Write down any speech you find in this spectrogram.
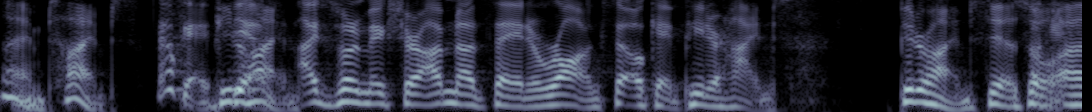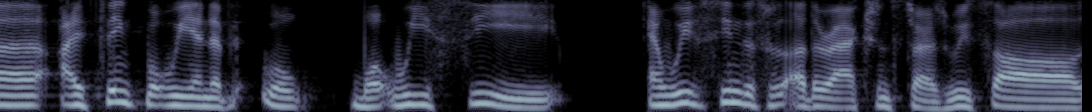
Hyams. Hyams. Okay. Peter yeah, Hyams. I just want to make sure I'm not saying it wrong. So, okay, Peter Hyams. Peter Hyams. Yeah. So, Okay. uh, I think what we end up, well, what we see, and we've seen this with other action stars. We saw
